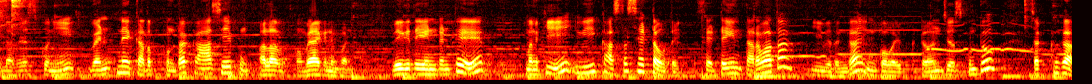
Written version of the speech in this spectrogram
ఇలా వేసుకొని వెంటనే కదపకుండా కాసేపు అలా వేగనివ్వండి. వేగితే ఏంటంటే మనకి ఇవి కాస్త సెట్ అవుతాయి. సెట్ అయిన తర్వాత ఈ విధంగా ఇంకో వైపు టర్న్ చేసుకుంటూ చక్కగా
